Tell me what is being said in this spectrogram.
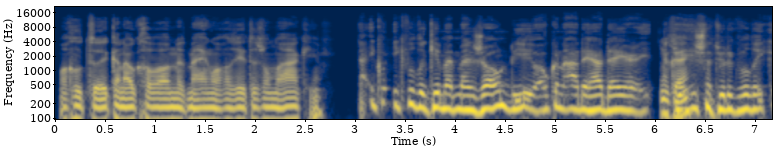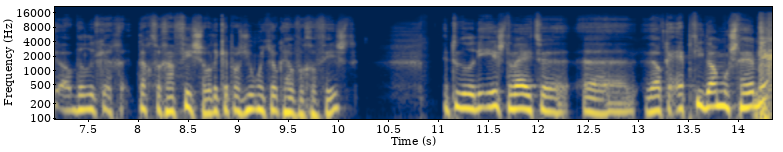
Maar goed, eh, ik kan ook gewoon met mijn hengel gaan zitten zonder haakje. Nou, ik, ik wilde een keer met mijn zoon, die ook een ADHD'er is natuurlijk, wilde ik, wilde ik, ik dacht we gaan vissen. Want ik heb als jongetje ook heel veel gevist. En toen wilde hij eerst weten eh, welke app hij dan moest hebben.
